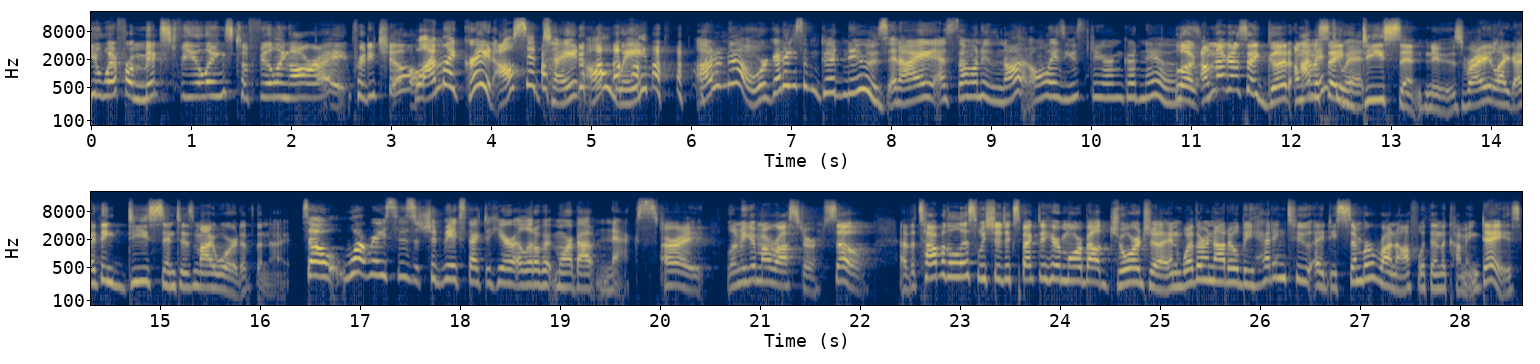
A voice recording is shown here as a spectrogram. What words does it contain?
you went from mixed feelings to feeling all right, pretty chill. Well, I'm like, great. I'll sit tight. I'll wait. I don't know. We're getting some good news, and I, as someone who's not always used to hearing good news, Look, I'm not gonna say good. I'm, I'm gonna say it. decent news, right? Like I think decent is my word of the night. So, what races should we expect to hear a little bit more about next? All right, let me get my roster. So, at the top of the list, we should expect to hear more about Georgia and whether or not it will be heading to a December runoff within the coming days.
